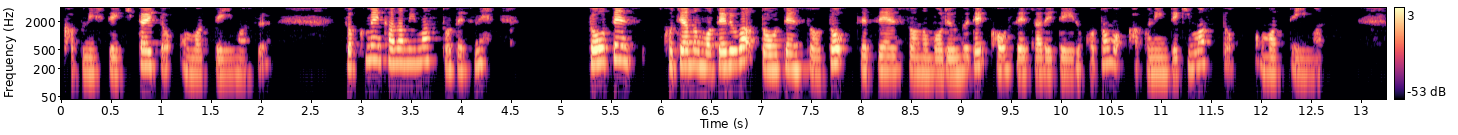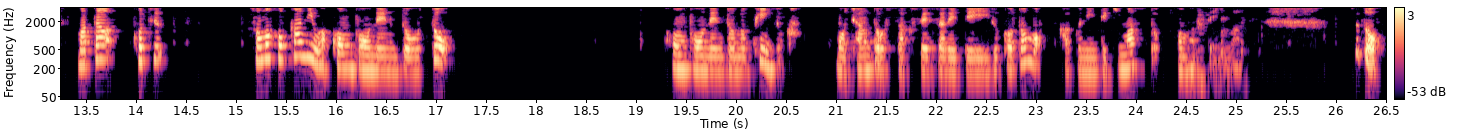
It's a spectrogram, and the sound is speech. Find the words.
確認していきたいと思っています。側面から見ますとですね、同点こちらのモデルは同点層と絶縁層のボリュームで構成されていることも確認できますと思っています。また、こちその他にはコンポーネントとコンポーネントのピンとかもちゃんと作成されていることも確認できますと思っています。ちょっと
